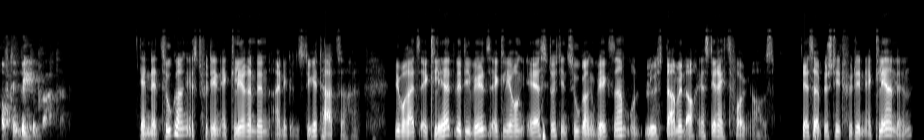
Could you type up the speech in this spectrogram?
auf den Weg gebracht hat. Denn der Zugang ist für den Erklärenden eine günstige Tatsache. Wie bereits erklärt, wird die Willenserklärung erst durch den Zugang wirksam und löst damit auch erst die Rechtsfolgen aus. Deshalb besteht für den Erklärenden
